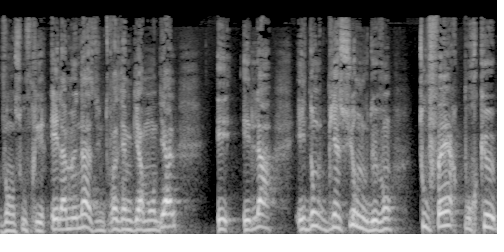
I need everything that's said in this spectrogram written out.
vont en souffrir. Et la menace d'une troisième guerre mondiale, est, là. Et donc, bien sûr, nous devons tout faire pour que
